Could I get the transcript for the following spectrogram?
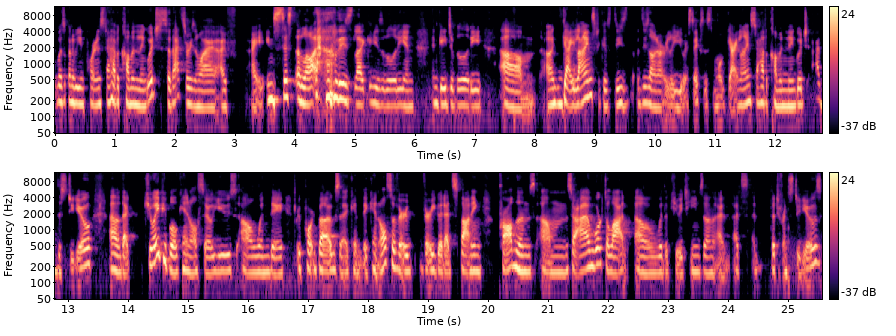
what's going to be important is to have a common language. So that's the reason why i've I insist a lot on these like usability and engageability um, uh, guidelines because these these are not really UX6. It's more guidelines to have a common language at the studio uh, that QA people can also use uh, when they report bugs. They can they can also very very good at spotting problems. Um, so I worked a lot uh, with the QA teams on, at, at, the different studios,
